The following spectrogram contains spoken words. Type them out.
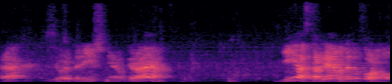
Так, все это лишнее убираем. И оставляем вот эту формулу.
